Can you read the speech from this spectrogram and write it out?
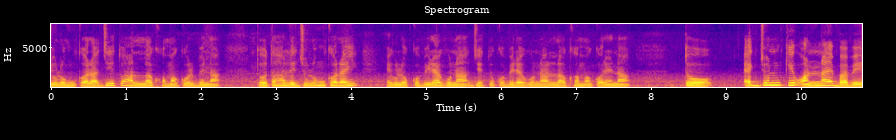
জুলুম করা, যেহেতু আল্লাহ ক্ষমা করবে না, তো তাহলে জুলুম করাই এগুলো কবিরা গুণা যেহেতু কবিরা গুণা আল্লাহ ক্ষমা করে না, তো একজনকে অন্যায়ভাবে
